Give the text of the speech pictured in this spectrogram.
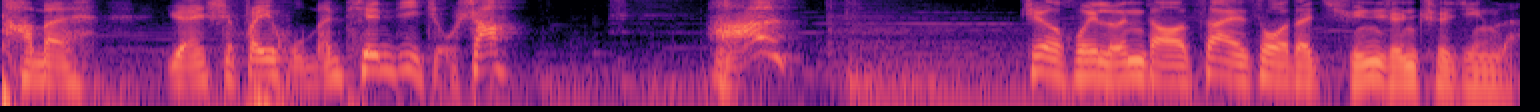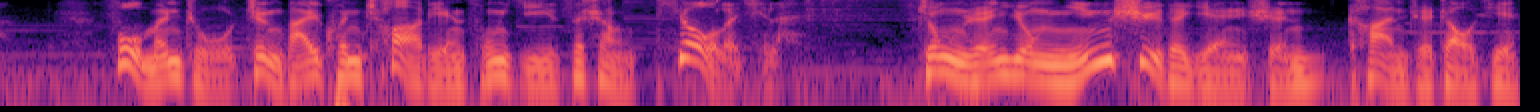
他们原是飞虎门天地九杀。啊！这回轮到在座的群人吃惊了，副门主郑白坤差点从椅子上跳了起来，众人用凝视的眼神看着赵健。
